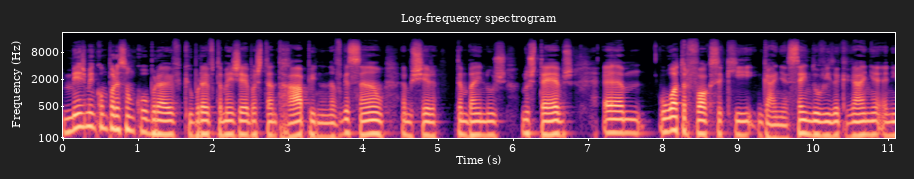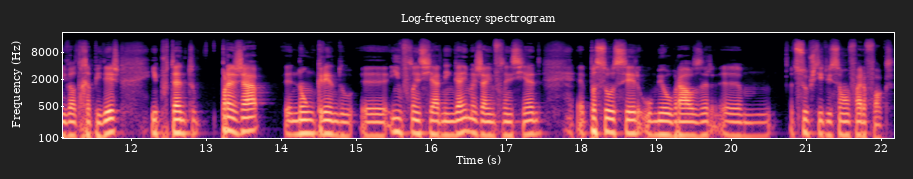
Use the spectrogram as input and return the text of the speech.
Mesmo em comparação com o Brave, que o Brave também já é bastante rápido na navegação, a mexer também nos, nos tabs. Um, o Waterfox aqui ganha, sem dúvida que ganha a nível de rapidez e, portanto, para já, não querendo uh, influenciar ninguém, mas já influenciando, uh, passou a ser o meu browser um, de substituição ao Firefox.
